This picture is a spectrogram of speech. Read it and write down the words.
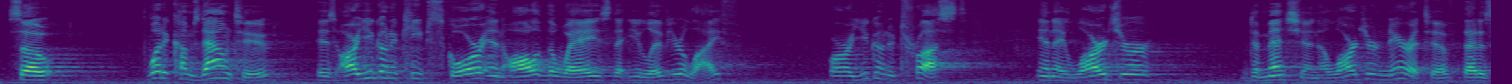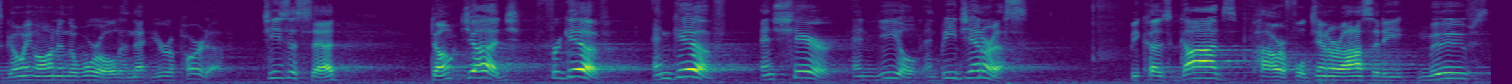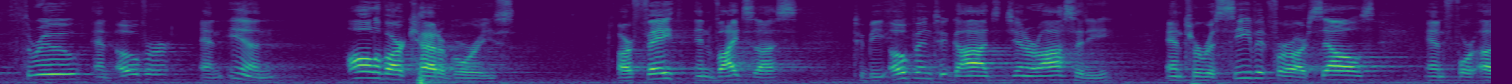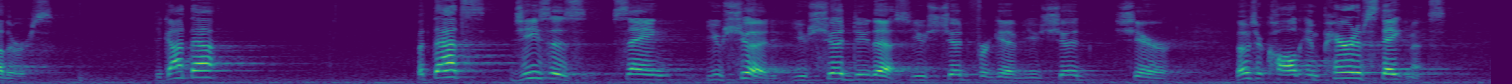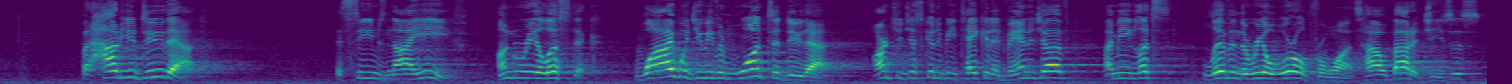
So, what it comes down to is are you going to keep score in all of the ways that you live your life? Or are you going to trust in a larger dimension, a larger narrative that is going on in the world and that you're a part of? Jesus said, Don't judge, forgive, and give, and share, and yield, and be generous. Because God's powerful generosity moves through and over and in all of our categories. Our faith invites us to be open to God's generosity and to receive it for ourselves and for others. You got that? But that's Jesus saying, you should. You should do this. You should forgive. You should share. Those are called imperative statements. But how do you do that? It seems naive, unrealistic. Why would you even want to do that? Aren't you just going to be taken advantage of? I mean, let's live in the real world for once. How about it, Jesus?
